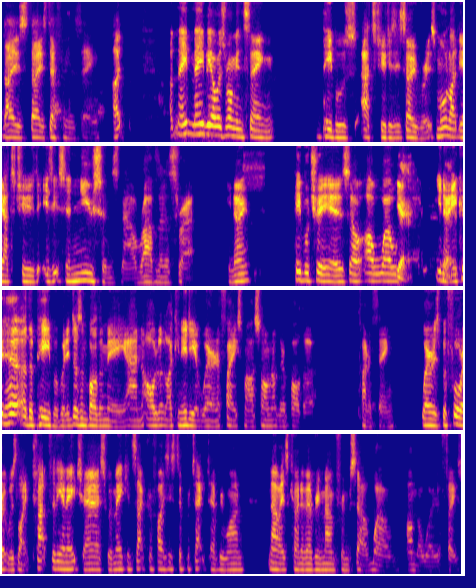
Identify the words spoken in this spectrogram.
That is that is definitely the thing. I I- may- maybe I was wrong in saying people's attitude is it's over. It's more like the attitude is it's a nuisance now rather than a threat. You know, people treat it as oh, oh well, Yeah, you know, it could hurt other people, but it doesn't bother me, and I'll look like an idiot wearing a face mask, so I'm not going to bother, kind of thing. Whereas before it was like clap for the NHS, we're making sacrifices to protect everyone. Now it's kind of every man for himself. Well, I'm not wearing a face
